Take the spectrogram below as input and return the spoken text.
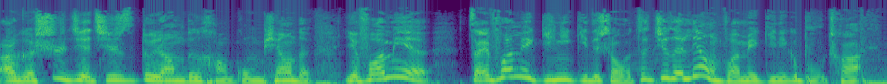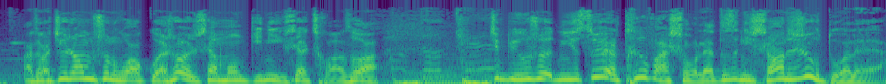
二哥，世界其实是对人们都很公平的，一方面在一方面给你给的少，这就在另一方面给你个补偿啊，对吧？就让我们说的话，关上一扇门，给你一扇窗，是吧？就比如说，你虽然头发少了，但是你身上的肉多了呀。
